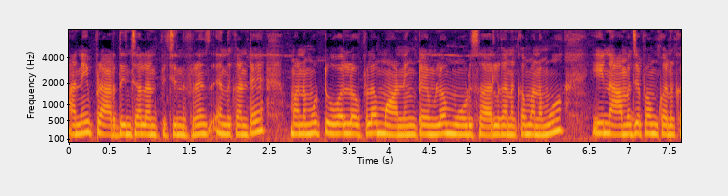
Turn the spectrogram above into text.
అని ప్రార్థించాలనిపించింది ఫ్రెండ్స్. ఎందుకంటే మనము ట్వెల్వ్ లోపల మార్నింగ్ టైంలో మూడు సార్లు కనుక మనము ఈ నామజపం కనుక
